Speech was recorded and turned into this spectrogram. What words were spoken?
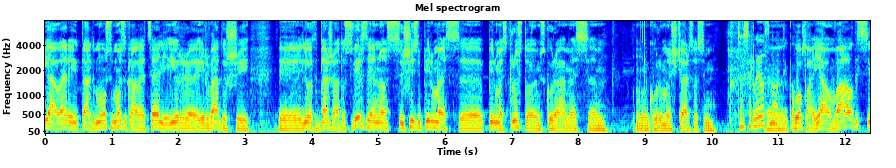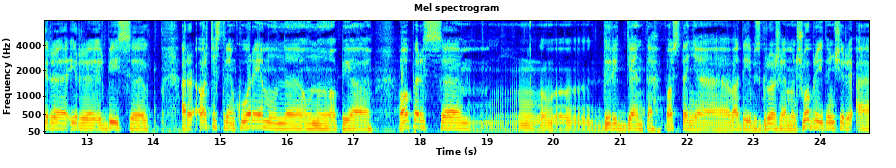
jā, lai arī tādi mūsu muzikālajie ceļi ir, ir veduši ļoti dažādos virzienos, šis ir pirmais, pirmais krustojums, kurā mēs, kuru mēs šķērsosim Tas ir liels eh, notikums. kopā. Jā, un Valdis ir, ir, ir bijis eh, ar orķestriem, koriem un, eh, un pie operas eh, diriģenta posteņa vadības grožiem, un šobrīd viņš ir eh,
